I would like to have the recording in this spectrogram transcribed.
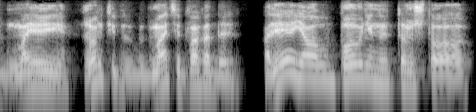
маей жонкі маці два гады але я упэўнены там что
